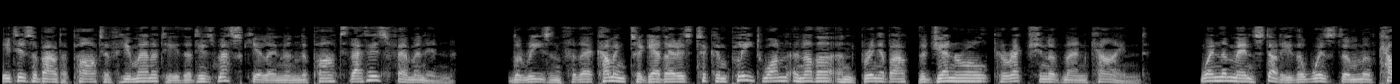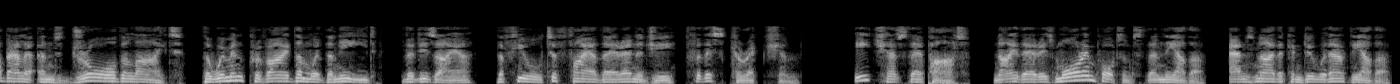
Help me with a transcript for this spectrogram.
It is about a part of humanity that is masculine and a part that is feminine. The reason for their coming together is to complete one another and bring about the general correction of mankind. When the men study the wisdom of Kabbalah and draw the light, the women provide them with the need, the desire, the fuel to fire their energy for this correction. Each has their part, neither is more important than the other, and neither can do without the other.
